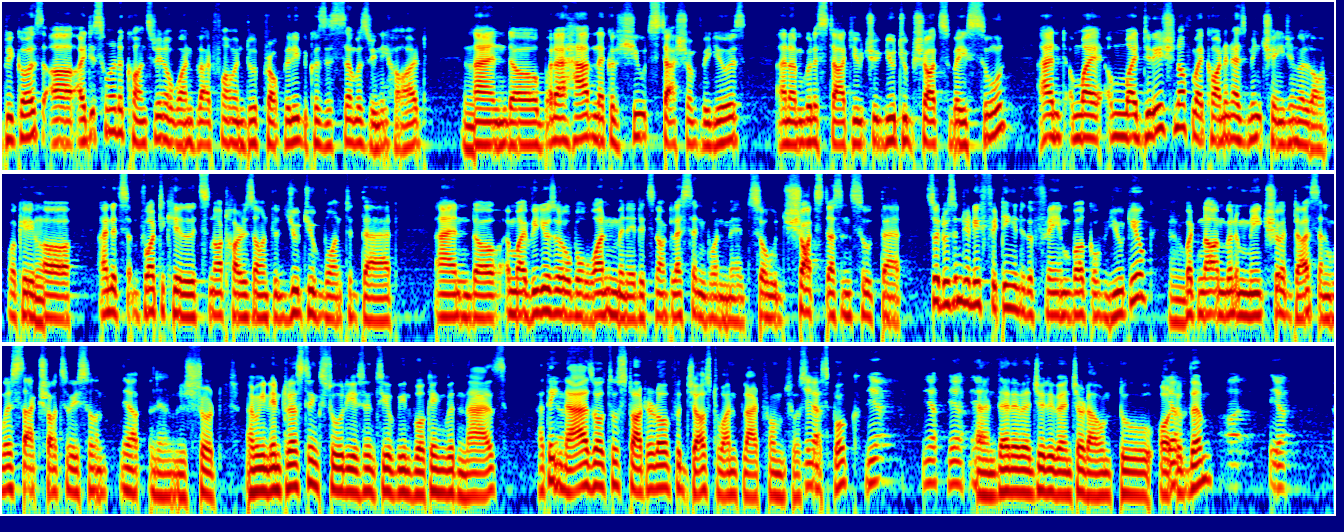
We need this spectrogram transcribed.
because uh, I just wanted to concentrate on one platform and do it properly because this sem was really hard. And uh, but I have like a huge stash of videos, and I'm going to start YouTube YouTube Shorts very soon. And my my duration of my content has been changing a lot. Okay, uh, and it's vertical, it's not horizontal. YouTube wanted that, and uh, my videos are over one minute. It's not less than one minute. So Shorts doesn't suit that. So it wasn't really fitting into the framework of YouTube. But now I'm going to make sure it does, and we'll start Shorts very soon. Yeah. You should. I mean, interesting story since you've been working with Nas. I think Nas also started off with just one platform, which was Yeah. Facebook, Yeah. Yeah. Yeah. yeah. and then eventually ventured down to all Yeah. of them. Uh, yeah.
